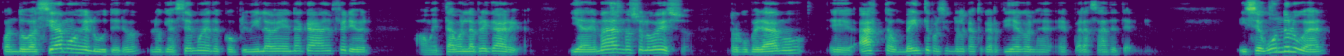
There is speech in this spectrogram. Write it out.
Cuando vaciamos el útero, lo que hacemos es descomprimir la vena cava inferior, aumentamos la precarga. Y además, no solo eso, recuperamos eh, hasta un 20% del gasto cardíaco en las embarazadas de término. Y segundo lugar,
